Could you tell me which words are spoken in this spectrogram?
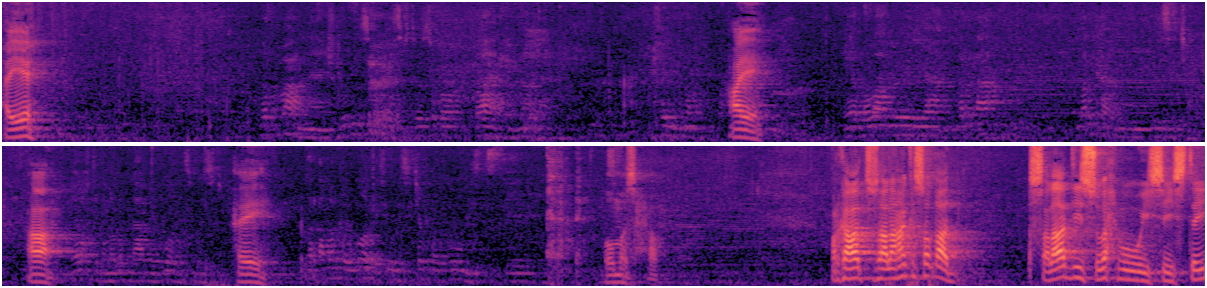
haye haye a haye markaa tusaale ahaan ka soo qaad salaadii subax buu weyseystay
